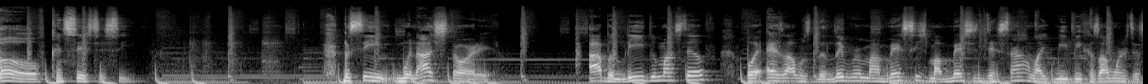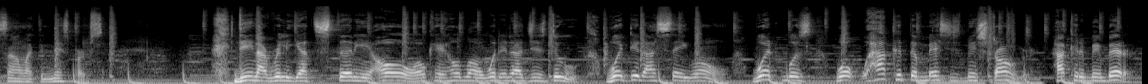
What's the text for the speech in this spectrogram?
of consistency. But see, when I started, I believed in myself, but as I was delivering my message, my message didn't sound like me because I wanted to sound like the next person. Then I really got to studying. Oh, okay, hold on. What did I just do? What did I say wrong? What was what? How could the message been stronger? How could it been better?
